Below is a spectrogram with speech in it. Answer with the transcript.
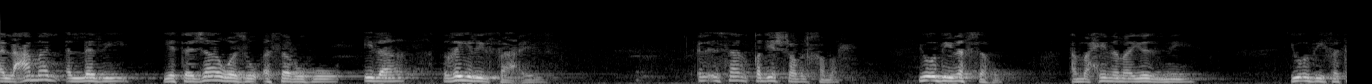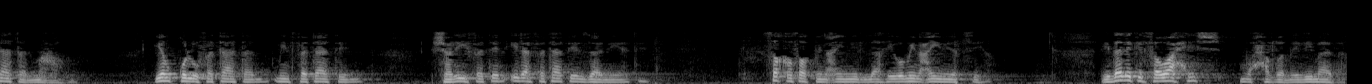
العمل الذي يتجاوز أثره إلى غير الفاعل. الإنسان قد يشرب الخمر يؤذي نفسه أما حينما يزني يؤذي فتاة معه. ينقل فتاة من فتاة شريفة إلى فتاة زانية. سقطت من عين الله ومن عين نفسها. لذلك الفواحش محرمة لماذا؟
